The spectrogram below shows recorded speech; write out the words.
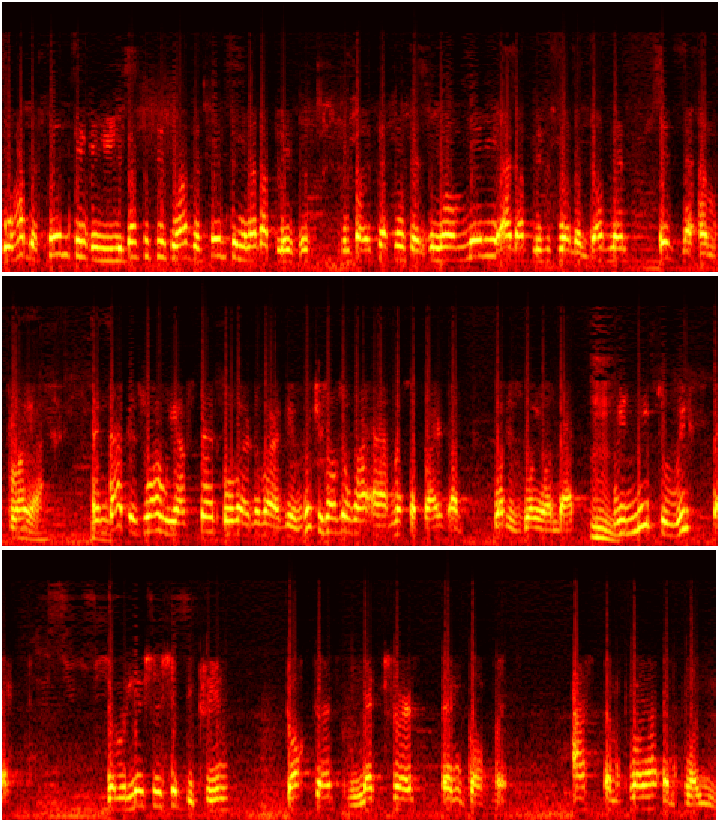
We have the same thing in universities, we have the same thing in other places, in polytechnics, and you know, many other places where the government is the employer. And that is why we have said over and over again, which is also why I am not surprised at what is going on, that mm. we need to respect the relationship between doctors, lecturers, and government as employer employee.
